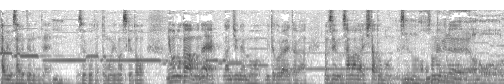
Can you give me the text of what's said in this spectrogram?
旅をされてるんで、うん、そういうことだと思いますけど日本の川もね何十年も見てこられたら、まあ、随分様変わりしたと思うんですけど、うん、本当にねあの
